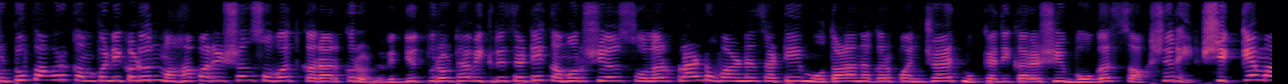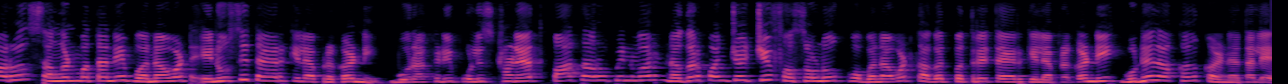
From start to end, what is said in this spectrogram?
ओटू पॉवर कंपनीकडून महापारेषण सोबत करार करून विद्युत पुरवठा विक्रीसाठी कमर्शियल सोलर प्लांट उभारण्यासाठी मोताळा नगर पंचायत मुख्याधिकाऱ्याशी बोगस स्वाक्षरी शिक्के मारून संगणमताने बनावट एनओसी तयार केल्याप्रकरणी बोराखेडी पोलीस ठाण्यात पाच आरोपींवर नगरपंचायतची फसवणूक व बनावट कागदपत्रे तयार केल्याप्रकरणी गुन्हे दाखल करण्यात आले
